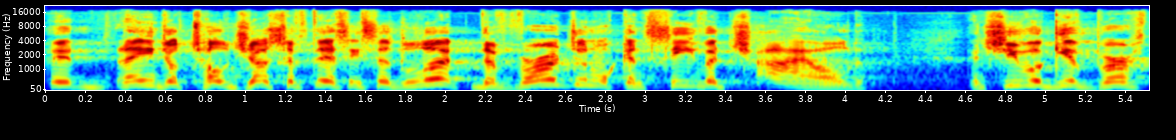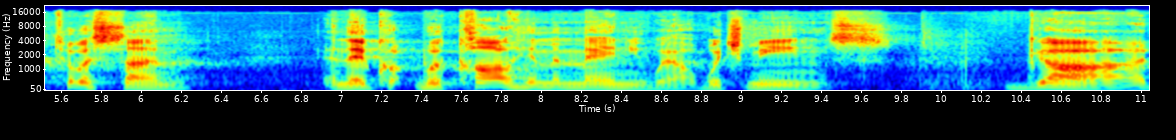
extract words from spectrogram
It, the angel told Joseph this He said, Look, the virgin will conceive a child and she will give birth to a son, and they will call him Emmanuel, which means God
